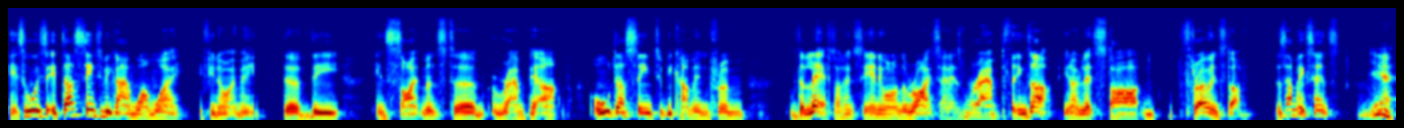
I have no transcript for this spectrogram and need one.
it's always it does seem to be going one way. If you know what I mean, the the incitements to ramp it up all does seem to be coming from the left. I don't see anyone on the right saying let's ramp things up. You know, let's start throwing stuff. Does that make sense? Yeah,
